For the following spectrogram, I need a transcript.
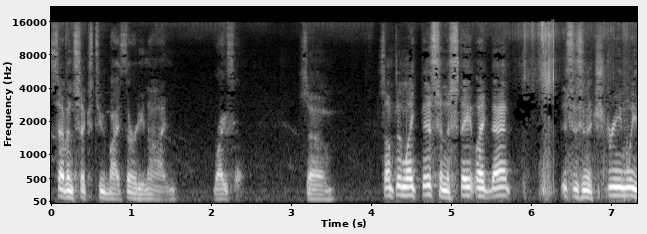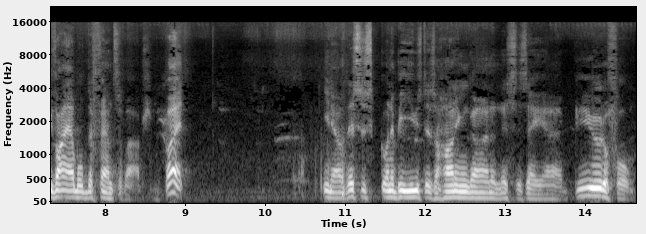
7.62 by 39 rifle. So something like this in a state like that, this is an extremely viable defensive option. But, you know, this is going to be used as a hunting gun, and this is a uh, beautiful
